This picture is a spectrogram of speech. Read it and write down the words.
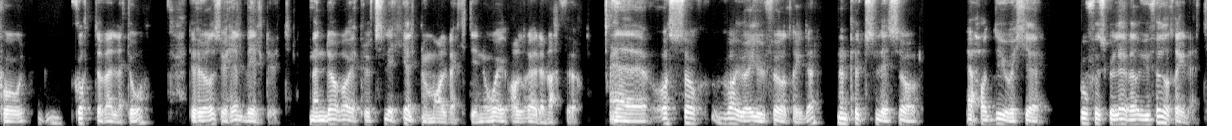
på godt og vel et år. Det høres jo helt vilt ut, men da var jeg plutselig helt normalvektig, noe jeg aldri hadde vært før. Eh, og så var jo jeg uføretrygdet, men plutselig så Jeg hadde jo ikke Hvorfor skulle jeg være uføretrygdet?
